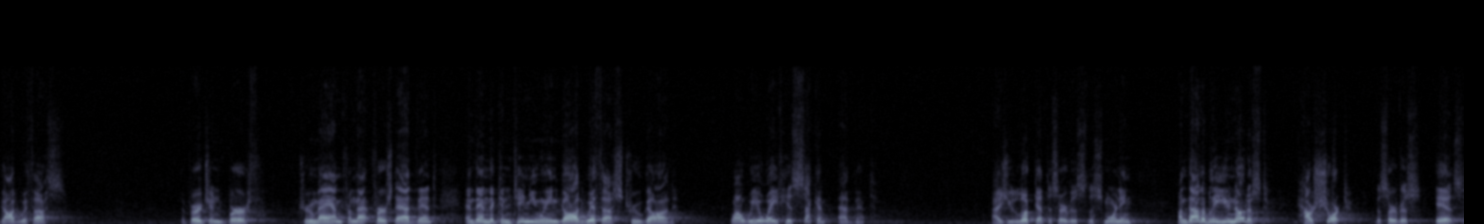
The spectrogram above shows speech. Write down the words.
God with us. The virgin birth, true man from that first advent and then the continuing God with us, true God, while we await his second advent. As you looked at the service this morning, undoubtedly you noticed how short the service is.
